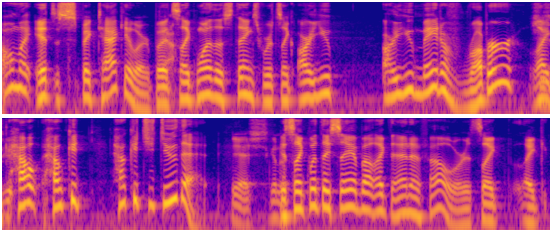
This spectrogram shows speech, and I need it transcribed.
oh my it's spectacular but yeah. it's like one of those things where it's like are you are you made of rubber? She's like how how could how could you do that? Yeah she's gonna it's like what they say about like the nfl where it's like like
